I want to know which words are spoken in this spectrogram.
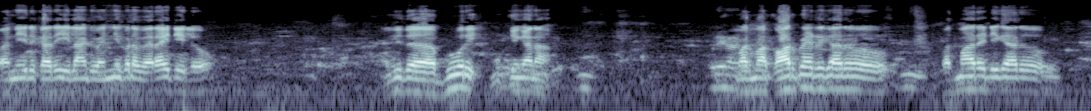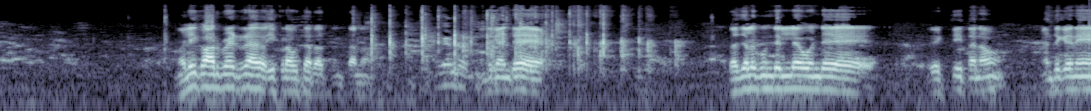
Paneer curry ఇలాంటివన్నీ కూడా వెరైటీలు. వివిధ బూరి ముఖ్యంగా మరి మా కార్పొరేటర్ గారు పద్మారెడ్డి గారు మళ్ళీ కార్పొరేటర్ ఇక్కడ అవుతారు అతను తను. ఎందుకంటే ప్రజల గుండెల్లో ఉండే వ్యక్తి తను. అందుకనే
